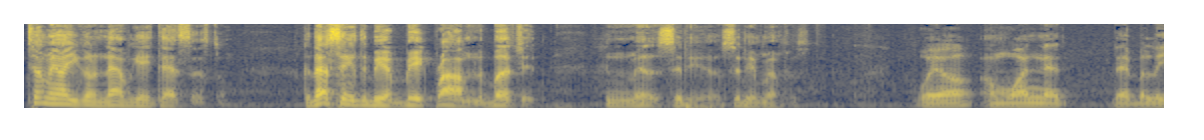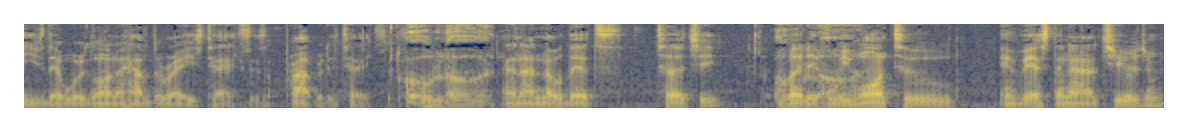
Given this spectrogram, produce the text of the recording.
tell me how you're going to navigate that system? Because that seems to be a big problem, the budget in the city, uh, city of Memphis. Well, I'm one that that believes that we're going to have to raise taxes, property taxes. Oh Lord, and I know that's touchy, Oh, but if we want to invest in our children,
